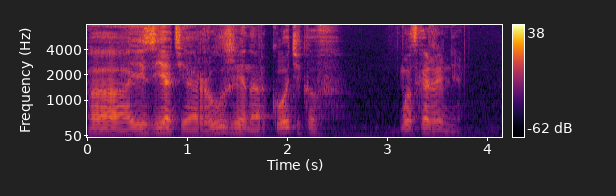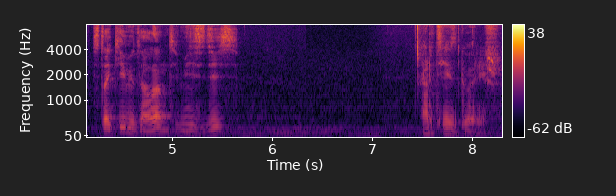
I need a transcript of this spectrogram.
а, изъятие оружия, наркотиков. Вот скажи мне, с такими талантами и здесь? Артист, говоришь.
